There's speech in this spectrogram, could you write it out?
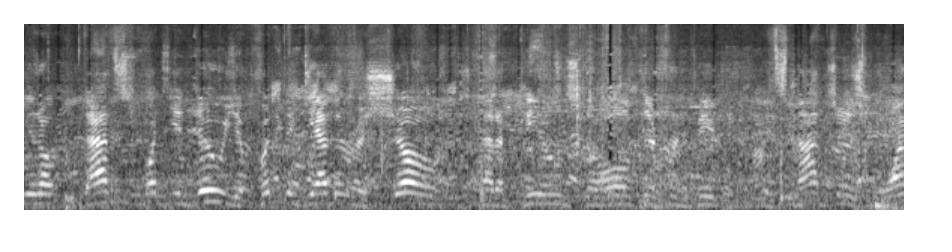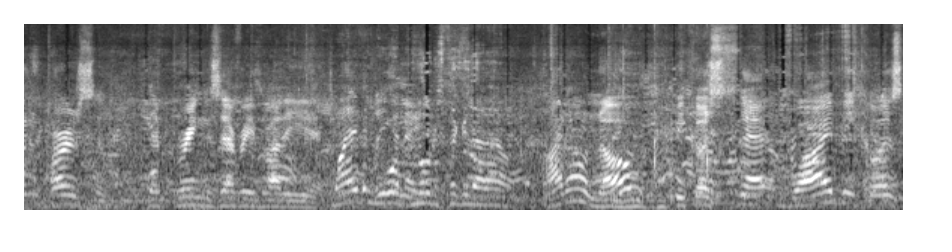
You know, that's what you do. You put together a show that appeals to all different people. It's not just one person that brings everybody in. Why haven't more promoters figured that out? I don't know because that, why? Because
